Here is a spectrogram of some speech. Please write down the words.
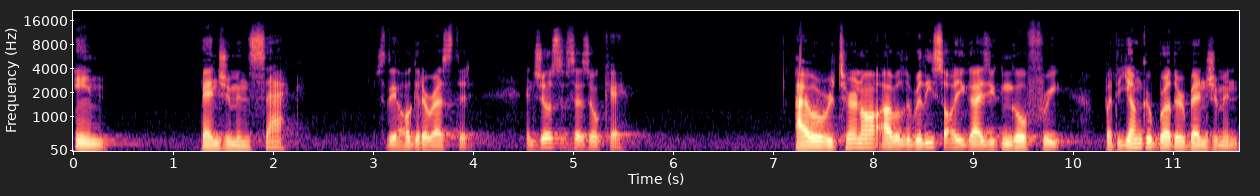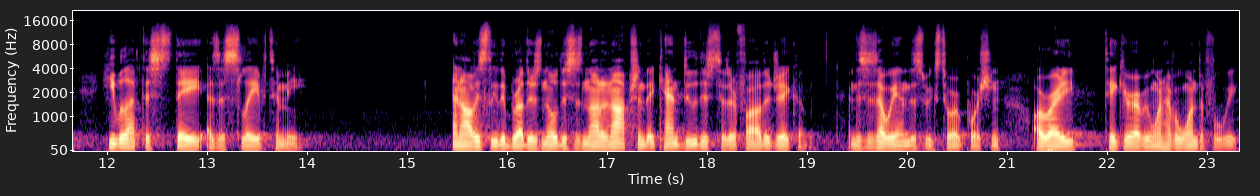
in Benjamin's sack. So they all get arrested. And Joseph says, Okay, I will return all, I will release all you guys, you can go free. But the younger brother, Benjamin, he will have to stay as a slave to me. And obviously, the brothers know this is not an option. They can't do this to their father, Jacob. And this is how we end this week's Torah portion. Alrighty, take care, everyone. Have a wonderful week.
